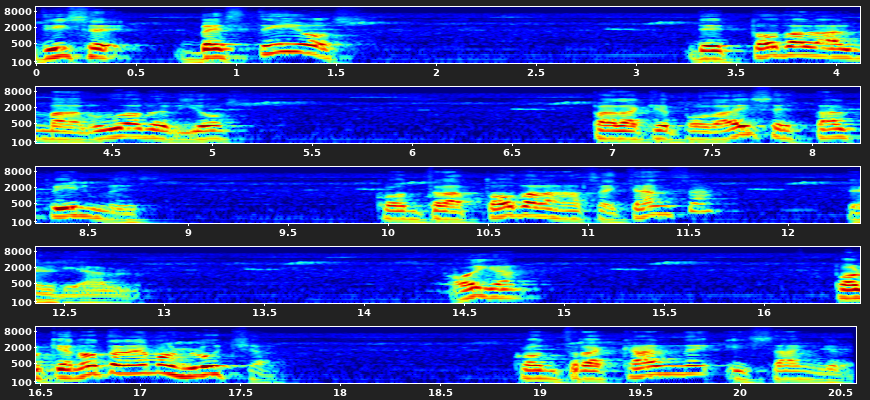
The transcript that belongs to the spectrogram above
Dice, vestíos de toda la armadura de Dios para que podáis estar firmes contra todas las acechanzas del diablo. Oiga, porque no tenemos lucha contra carne y sangre,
